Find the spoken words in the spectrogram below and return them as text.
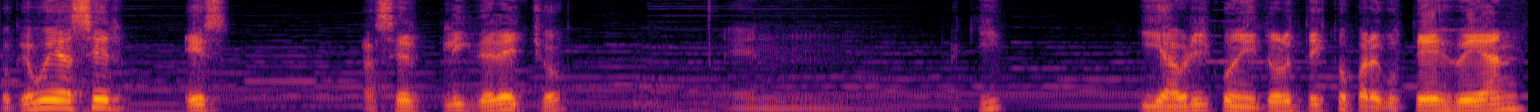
Lo que voy a hacer es hacer clic derecho en aquí y abrir con editor de texto para que ustedes vean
